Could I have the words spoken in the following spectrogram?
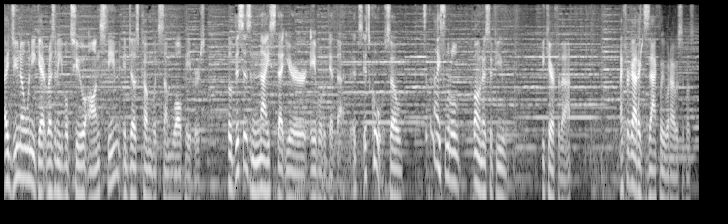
I do know when you get Resident Evil 2 on Steam, it does come with some wallpapers. So this is nice that you're able to get that. It's it's cool. So it's a nice little bonus if you you care for that. I forgot exactly what I was supposed to.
